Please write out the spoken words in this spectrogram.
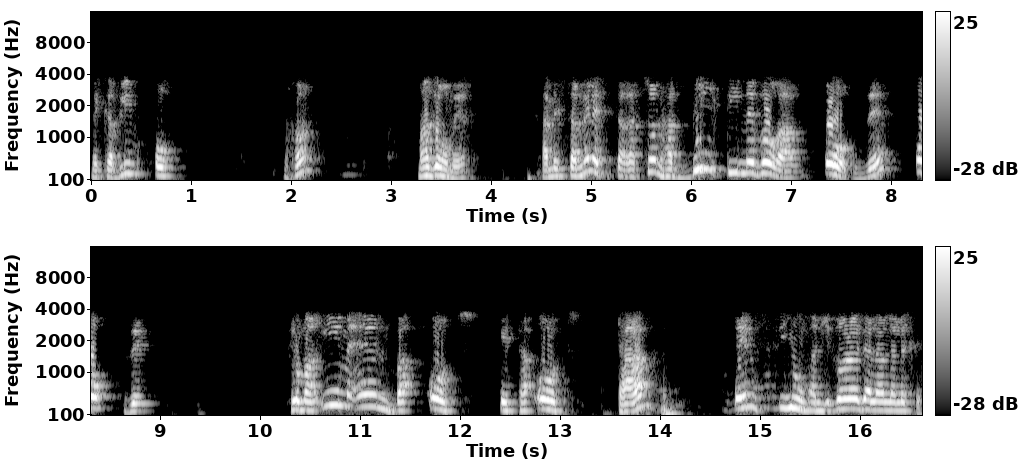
מקבלים או, נכון? מה זה אומר? המסמלת את הרצון הבלתי מבורר, או זה או זה. כלומר, אם אין באות את האות תו, אין סיום, אני לא יודע לאן ללכת.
